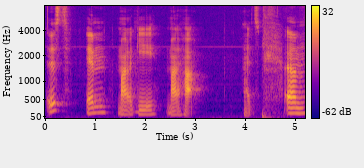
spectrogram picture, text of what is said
ist m mal g mal h. 1. Ähm,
